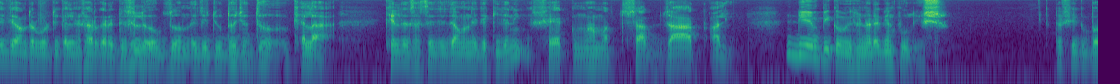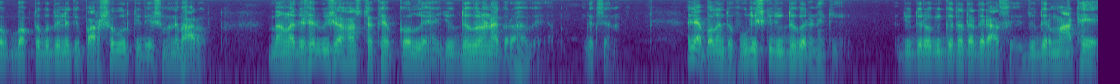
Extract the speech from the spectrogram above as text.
এই যে অন্তর্বর্তীকালীন সরকারের কিছু লোকজন, এই যে যুদ্ধ যুদ্ধ খেলা খেলতে চাচ্ছে যে যেমন এই যে কী জানি, শেখ মোহাম্মদ সাজ্জাদ আলী, ডিএমপি কমিশনার, একজন পুলিশ। তো সে বক্তব্য দিলে কি পার্শ্ববর্তী দেশ মানে ভারত বাংলাদেশের বিষয়ে হস্তক্ষেপ করলে যুদ্ধ ঘোষণা করা হবে। দেখছেন? আচ্ছা বলেন তো, পুলিশ কি যুদ্ধ করে নাকি? যুদ্ধের অভিজ্ঞতা তাদের আছে, যুদ্ধের মাঠে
